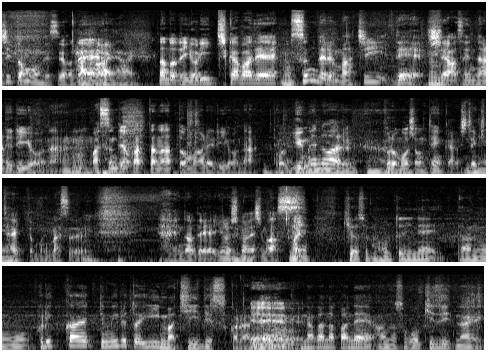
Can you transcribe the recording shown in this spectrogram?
しいと思うんですよね。なのでより近場で住んでる街で幸せになれるような、うん。まあ、住んでよかったなと思われるようなこううん夢のあるうん。プロモーション展開をしていきたいと思います、はい、なのでよろしくお願いします、ね、清瀬も本当にねあの振り返ってみるといい街ですからね、ええ。なかなかねあのそこを気づいてない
